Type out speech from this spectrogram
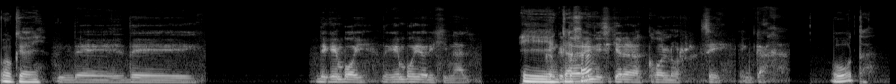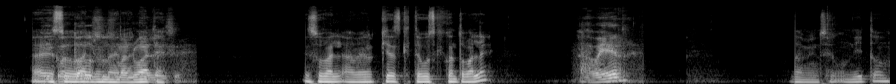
Ok. De, de de Game Boy, de Game Boy original. ¿Y Creo encaja? ni siquiera era color, sí, encaja. Puta. Ah, y con todos sus manuales. Eso vale. A ver, ¿quieres que te busque cuánto vale? A ver. Dame un segundito.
